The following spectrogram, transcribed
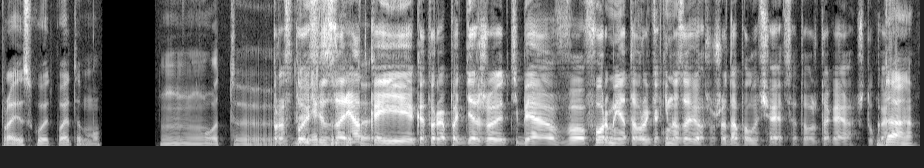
происходит, поэтому вот, э, Простой физзарядкой, это... которая поддерживает тебя в форме, это вроде как не назовешь уже, да, получается? Это уже такая штука. Да,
